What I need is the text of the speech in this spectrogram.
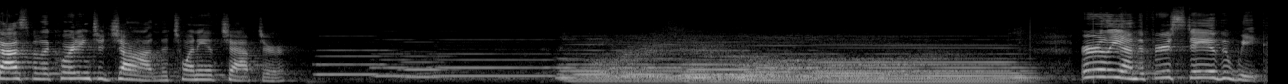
Gospel according to John, the 20th chapter. Early on the first day of the week,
